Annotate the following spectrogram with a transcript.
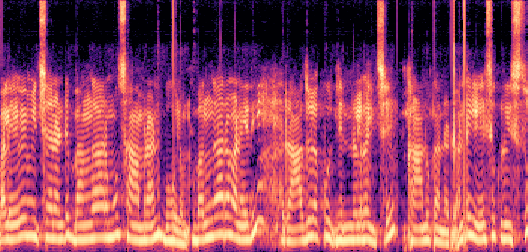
వాళ్ళు ఏమేమి ఇచ్చారంటే బంగారము సామ్రాణి బోలం. బంగారం అనేది రాజులకు జనరల్గా ఇచ్చే కానుక అన్నాడు. అంటే యేసుక్రీస్తు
